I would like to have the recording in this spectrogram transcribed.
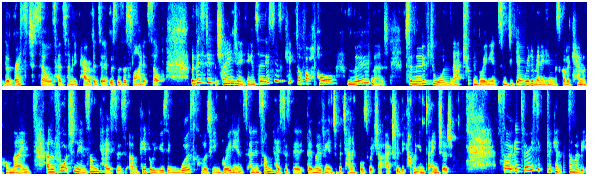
the breast cells had so many parabens in it, it was the slide itself. But this didn't change anything. And so this has kicked off a whole movement to move toward natural ingredients and to get rid of anything that's got a chemical name. And unfortunately, in some cases, um, people are using worse quality ingredients, and in some cases, they're, they're moving into botanicals which are actually becoming endangered. So it's very significant some of the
